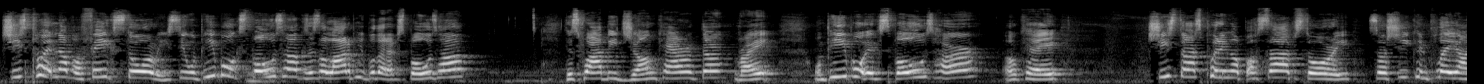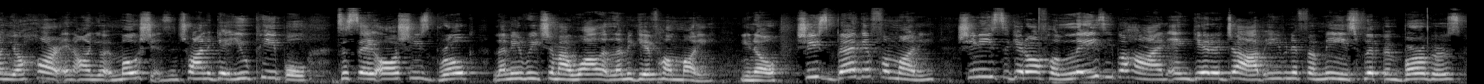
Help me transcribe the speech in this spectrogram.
She's putting up a fake story. See, when people expose her, because there's a lot of people that expose her, this Hwabi Jung character, right? When people expose her, okay, she starts putting up a sob story so she can play on your heart and on your emotions and trying to get you people to say, oh, she's broke. Let me reach in my wallet. Let me give her money. You know, she's begging for money. She needs to get off her lazy behind and get a job, even if it means flipping burgers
